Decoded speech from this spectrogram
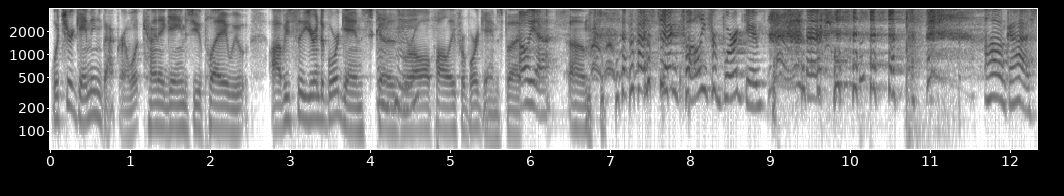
what's your gaming background? What kind of games do you play? We obviously you're into board games because mm-hmm. we're all poly for board games. But oh yeah, um, hashtag poly for board games. Oh gosh.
